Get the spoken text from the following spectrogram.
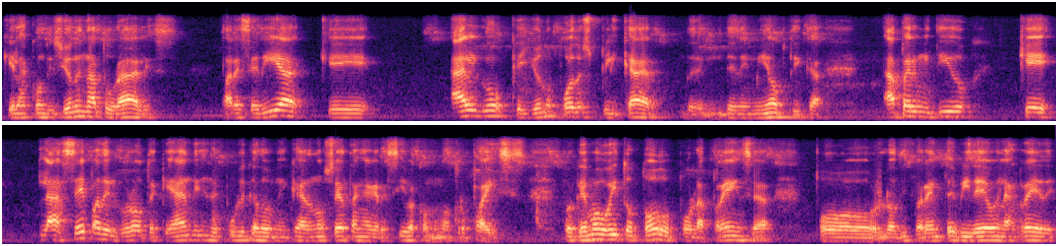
que las condiciones naturales, parecería que algo que yo no puedo explicar desde mi óptica ha permitido que la cepa del brote que anda en República Dominicana no sea tan agresiva como en otros países. Porque hemos visto todo por la prensa, por los diferentes videos en las redes,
